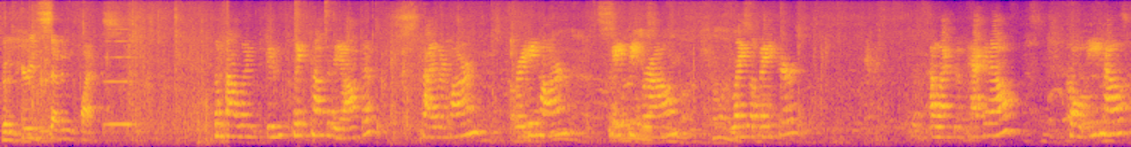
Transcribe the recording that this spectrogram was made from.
Go to period seven class. The following students please come to the office. Tyler Harm, Brady Harms, Casey Brown, Layla Baker, Alexis Hagenow, Cole Ehouse,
